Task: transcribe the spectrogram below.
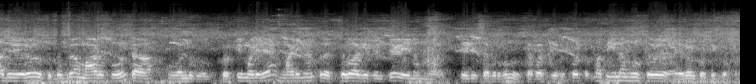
ಅದು ಇರೋದು ಗೊಬ್ಬರ ಮಾಡಿಸು ಅಂತ ಒಂದು ತೊಟ್ಟಿ ಮಾಡಿದೆ. ಮಾಡಿದ ನಂತರ ಚಲೋ ಆಗಿದೆ ಅಂತೇಳಿ ನಮ್ಮ ಕೆ ಡಿ ಸಾಹೇಬ್ರು ಬಂದು ಸಭಾಗಿ ಕೊಟ್ಟು ಮತ್ತೆ ಈ ನಮ್ಮ ಎರಡು ತೊಟ್ಟಿ ಕೊಟ್ಟು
